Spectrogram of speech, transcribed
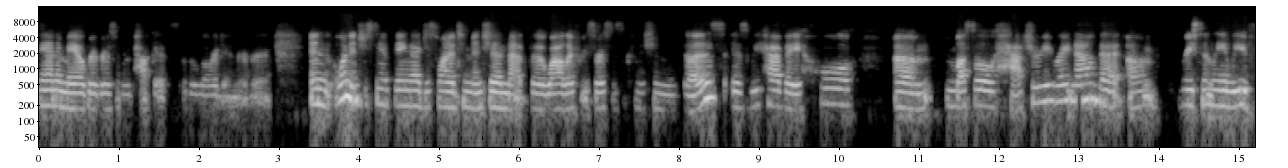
Dan and Mayo rivers and pockets of the lower Dan River. And one interesting thing I just wanted to mention that the Wildlife Resources Commission does is we have a whole um, mussel hatchery right now that um, recently we've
